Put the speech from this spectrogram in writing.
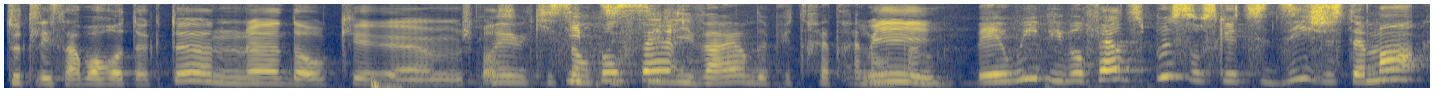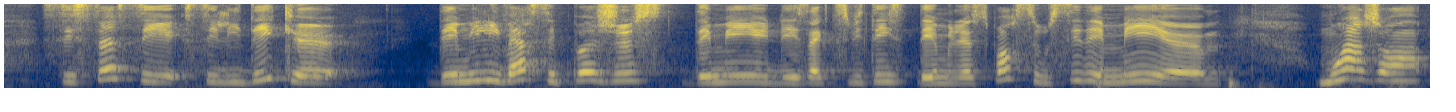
tous les savoirs autochtones. là. Donc, euh, je pense Oui, qui sont pour ici faire- l'hiver depuis très, très oui. longtemps. Ben oui, puis pour faire du pouce sur ce que tu dis, justement, c'est ça, c'est c'est l'idée que d'aimer l'hiver, c'est pas juste d'aimer les activités, d'aimer le sport, c'est aussi d'aimer. euh, moi, genre,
